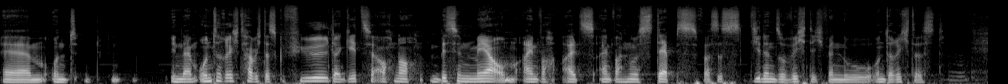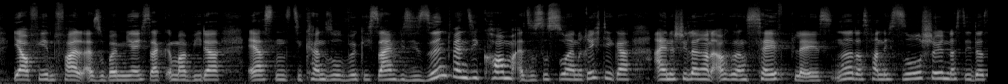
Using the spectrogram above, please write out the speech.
Ähm, und in deinem Unterricht habe ich das Gefühl, da geht es ja auch noch ein bisschen mehr um einfach als einfach nur Steps. Was ist dir denn so wichtig, wenn du unterrichtest? Ja, auf jeden Fall. Also bei mir, ich sage immer wieder, erstens, die können so wirklich sein, wie sie sind, wenn sie kommen. Also es ist so ein richtiger, eine Schülerin auch gesagt, Safe Place. Ne? Das fand ich so schön, dass sie das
